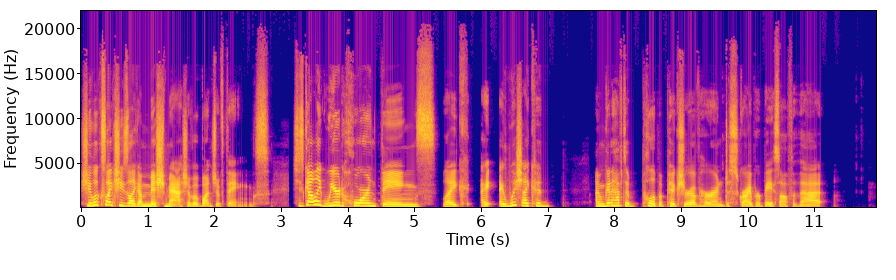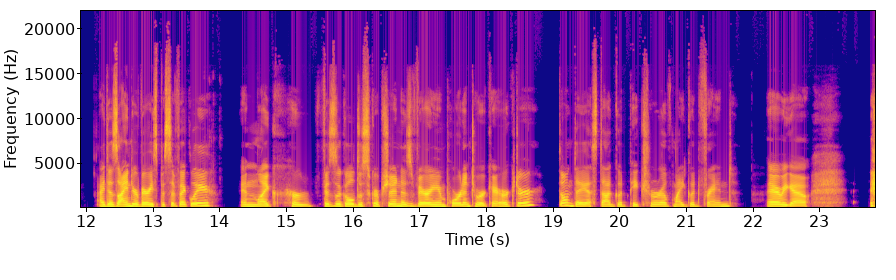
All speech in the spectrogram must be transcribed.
She looks like she's like a mishmash of a bunch of things. She's got like weird horn things. Like I I wish I could I'm to have to pull up a picture of her and describe her based off of that. I designed her very specifically and like her physical description is very important to her character. Donde está good picture of my good friend? There we go. you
